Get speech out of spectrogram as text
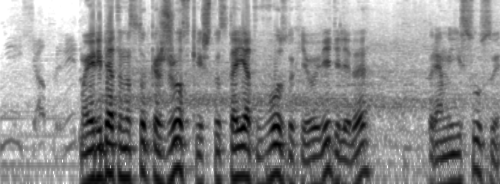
дни еще придут. Мои ребята настолько жесткие, что стоят в воздухе, вы видели, да? Прям Иисусы.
